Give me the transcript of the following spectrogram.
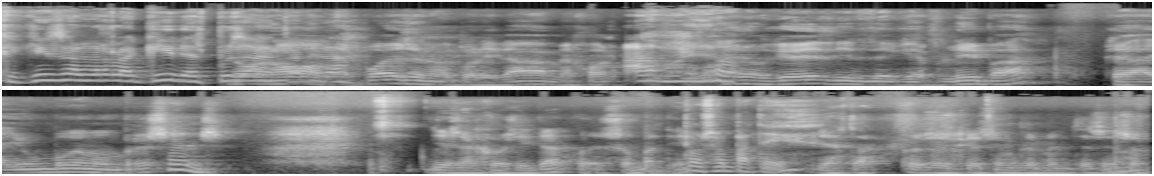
qué quieres hablarlo aquí después de no, la no, actualidad? después en actualidad, mejor. Ah, bueno. Pero quiero decir de que flipa que hay un Pokémon Presence. Y esas cositas, pues son para ti. Pues son para ti. Ya está, pues es que simplemente es eso.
